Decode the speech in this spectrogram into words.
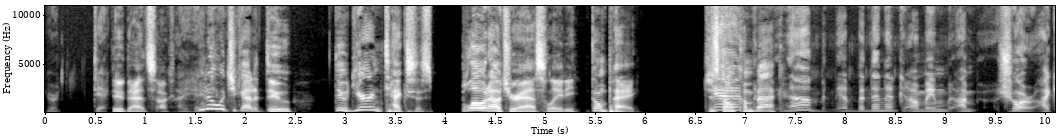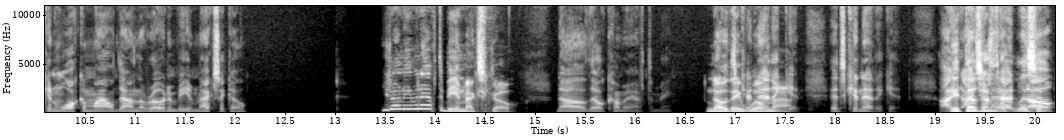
You're a dick. Dude, that sucks. I hate You know you. what you got to do, dude? You're in Texas. Blow it out your ass, lady. Don't pay. Just Yeah, don't come but- back. No, but, but then I mean, I'm sure I can walk a mile down the road and be in Mexico. You don't even have to be in Mexico. No, they'll come after me. No, they will not. It's Connecticut. I, It doesn't I just matter. Had, Listen. no,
